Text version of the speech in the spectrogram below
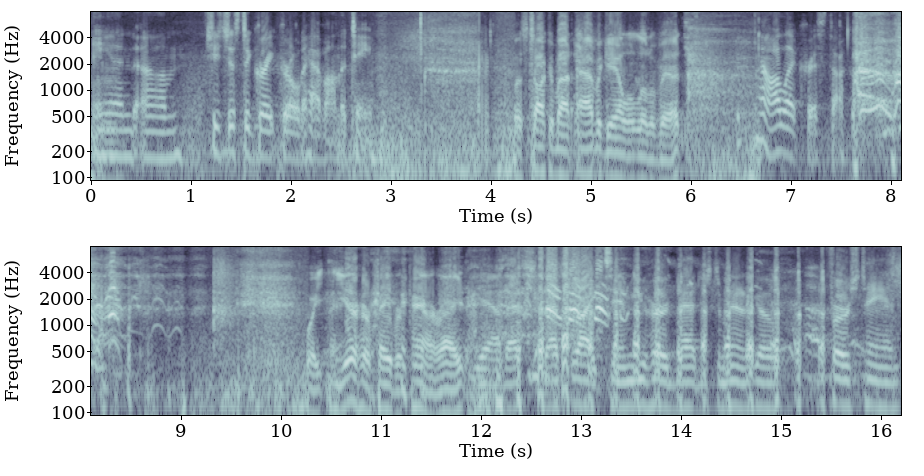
and um, she's just a great girl to have on the team. Let's talk about Abigail a little bit. No, I'll let Chris talk. About. Well, you're her favorite parent, right? Yeah, that's that's right, Tim. You heard that just a minute ago, firsthand.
